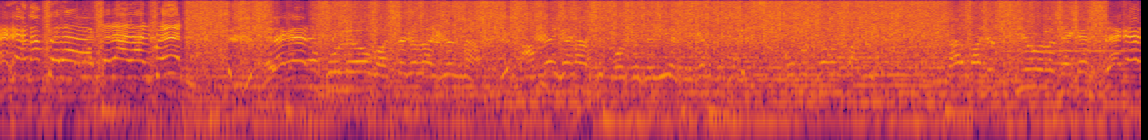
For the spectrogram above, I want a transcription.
দেখেন আপনারা আপনারা আসবেন। দেখেন। বলেও বর্ষাকালে আসবেন না আমরা এখানে আসি বছর এখানে দেখেন তার পাশে ভিউগুলো দেখেন দেখেন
